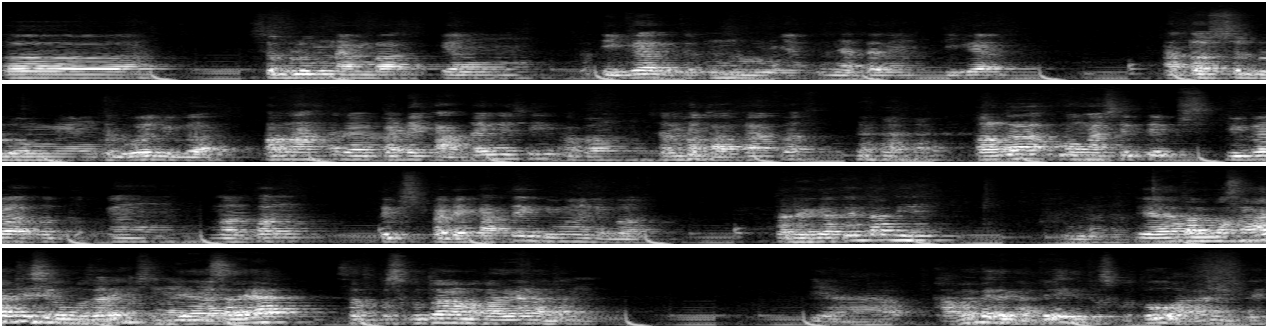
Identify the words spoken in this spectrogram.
eh, sebelum nembak yang ketiga gitu, sebelumnya pernyataan yang ketiga atau sebelum yang kedua juga pernah ada PDKT nggak sih abang sama kakak bang? Kalau nggak mau ngasih tips juga untuk yang nonton tips PDKT gimana nih bang? PDKT tadi ya, Gimana? ya tanpa sengaja sih umur saya. Ya saya satu persekutuan sama kalian kan. Ya kami PDKT gitu persekutuan gitu.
